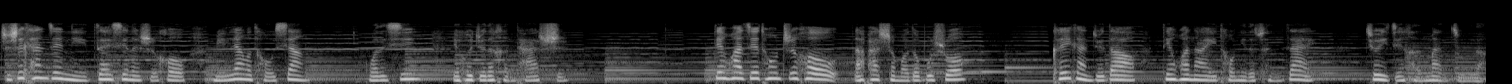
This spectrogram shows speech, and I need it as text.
只是看见你在线的时候明亮的头像，我的心也会觉得很踏实。电话接通之后，哪怕什么都不说，可以感觉到电话那一头你的存在，就已经很满足了。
